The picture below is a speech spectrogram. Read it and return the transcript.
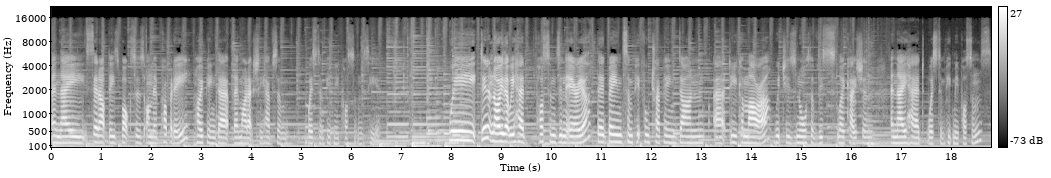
and they set up these boxes on their property hoping that they might actually have some western pygmy possums here. We didn't know that we had possums in the area. There'd been some pitfall trapping done at Yookamurra, which is north of this location and they had western pygmy possums.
